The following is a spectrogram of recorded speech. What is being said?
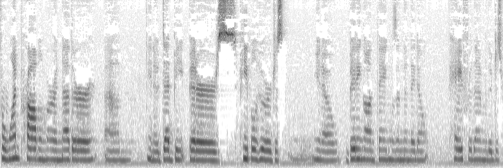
for one problem or another, um, you know, deadbeat bidders, people who are just, you know, bidding on things and then they don't pay for them. They're just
